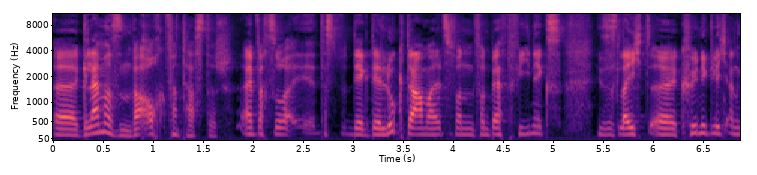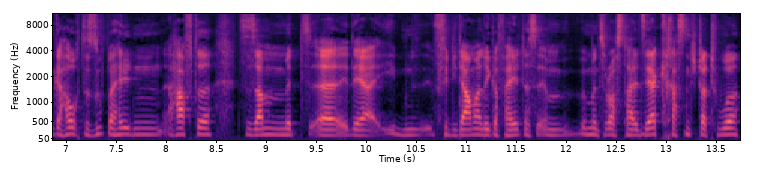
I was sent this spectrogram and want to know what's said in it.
Äh, Glamazon war auch fantastisch. Einfach so, äh, das, der, der Look damals von, von Beth Phoenix, dieses leicht äh, königlich angehauchte, superheldenhafte, zusammen mit äh, der eben für die damalige Verhältnisse im Women's Roster halt sehr krassen Statur,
